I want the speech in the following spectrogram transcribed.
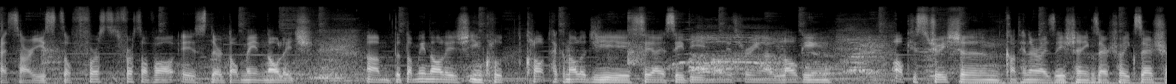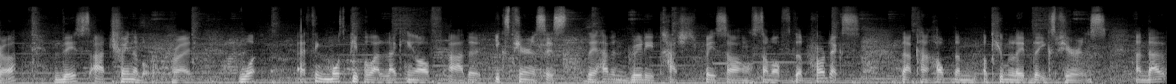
SREs. So first, first of all is their domain knowledge. Um, the domain knowledge include cloud technology, CI/CD, monitoring and logging, orchestration, containerization, etc., etc. These are trainable, right? What I think most people are lacking of are the experiences. They haven't really touched based on some of the projects that can help them accumulate the experience. And that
